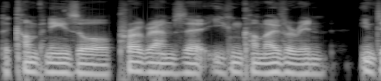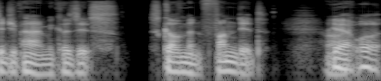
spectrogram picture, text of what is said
the companies or programs that you can come over in into Japan because it's it's government funded. right? Yeah, well,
